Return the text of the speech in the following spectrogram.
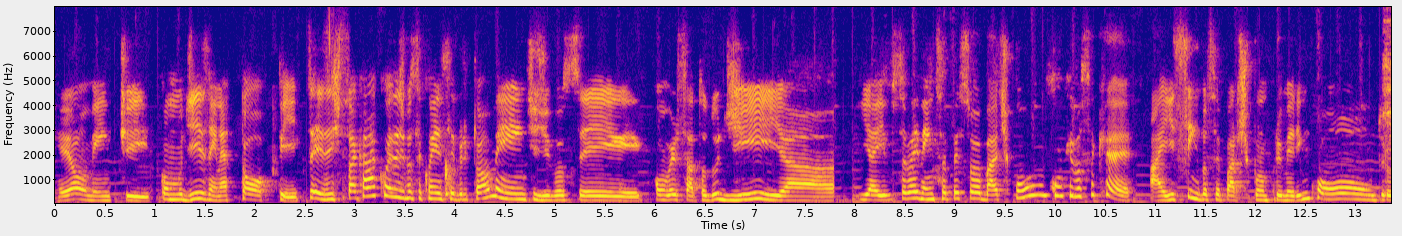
realmente, como dizem, né? Top. Existe só aquela coisa de você conhecer virtualmente, de você conversar todo dia. E aí você vai vendo se a pessoa bate com, com o que você quer. Aí sim, você parte por um primeiro encontro,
